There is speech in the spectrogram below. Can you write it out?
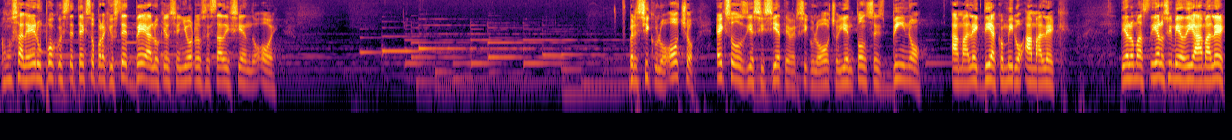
Vamos a leer un poco este texto para que usted vea lo que el Señor nos está diciendo hoy. Versículo 8, Éxodo 17, versículo 8. Y entonces vino Amalek. Diga conmigo, Amalek. Dígalo más, dígalo sin miedo, diga Amalek.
